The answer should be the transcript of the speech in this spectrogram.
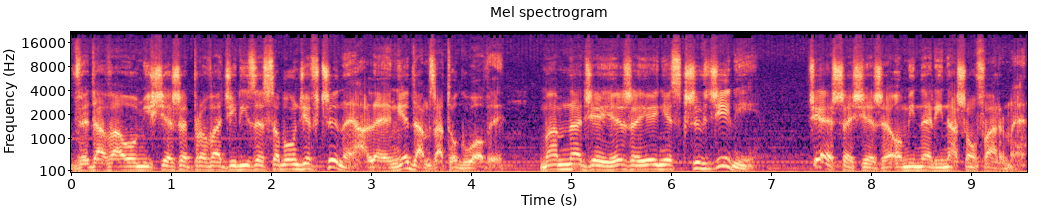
Wydawało mi się, że prowadzili ze sobą dziewczynę, ale nie dam za to głowy. Mam nadzieję, że jej nie skrzywdzili. Cieszę się, że ominęli naszą farmę.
